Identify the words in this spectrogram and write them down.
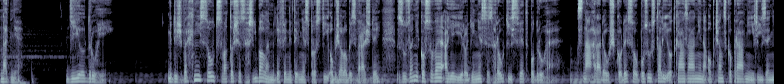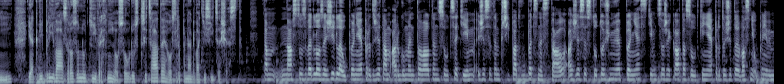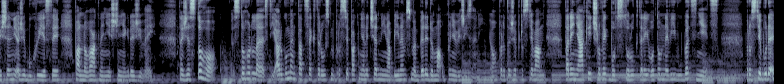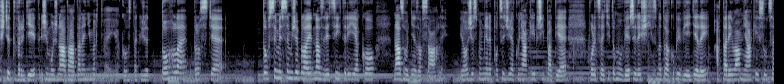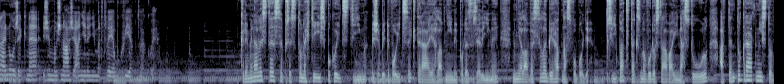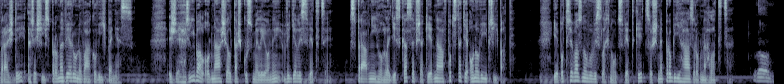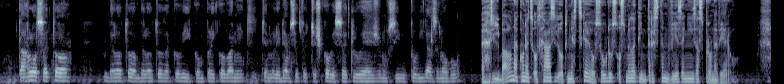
na dně. Díl druhý. Když vrchní soud Svatoše s Hříbalem definitivně zprostí obžaloby z vraždy, Zuzaně Kosové a její rodině se zhroutí svět po druhé. S náhradou škody jsou pozůstalí odkázáni na občanskoprávní řízení, jak vyplývá z rozhodnutí vrchního soudu z 30. srpna 2006. Tam nás to zvedlo ze židle úplně, protože tam argumentoval ten soudce tím, že se ten případ vůbec nestal a že se stotožňuje plně s tím, co řekla ta soudkyně, protože to je vlastně úplně vymyšlený a že Bůh ví, jestli pan Novák není ještě někde živej. Takže z toho, z tohohle, z té argumentace, kterou jsme prostě pak měli černý na bílém, jsme byli doma úplně vyřízený, jo? protože prostě vám tady nějaký člověk od stolu, který o tom neví vůbec nic, prostě bude ještě tvrdit, že možná táta není mrtvý. Jako, takže tohle prostě prostě to si myslím, že byla jedna z věcí, které jako nás hodně zasáhly. Jo, že jsme měli pocit, že jako nějaký případ je, policajti tomu věřili, všichni jsme to jakoby věděli a tady vám nějaký soudce najednou řekne, že možná, že ani není mrtvý a Bůh ví, jak to jako je. Kriminalisté se přesto nechtějí spokojit s tím, že by dvojce, která je hlavními podezřelými, měla vesele běhat na svobodě. Případ tak znovu dostávají na stůl a tentokrát místo vraždy řeší z pronevěru Novákových peněz. Že hříbal odnášel tašku s miliony, viděli svědci. Z právního hlediska se však jedná v podstatě o nový případ. Je potřeba znovu vyslechnout svědky, což neprobíhá zrovna hladce. No, tahlo se to, bylo to, bylo to takový komplikovaný, těm lidem se to těžko vysvětluje, že musí vypovídat znovu. Hříbal nakonec odchází od městského soudu s osmiletým trestem vězení za spronevěru.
